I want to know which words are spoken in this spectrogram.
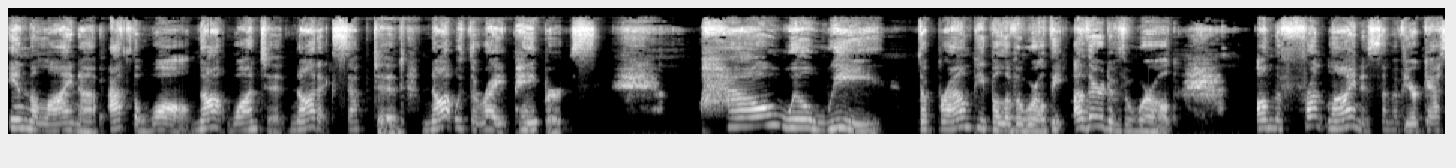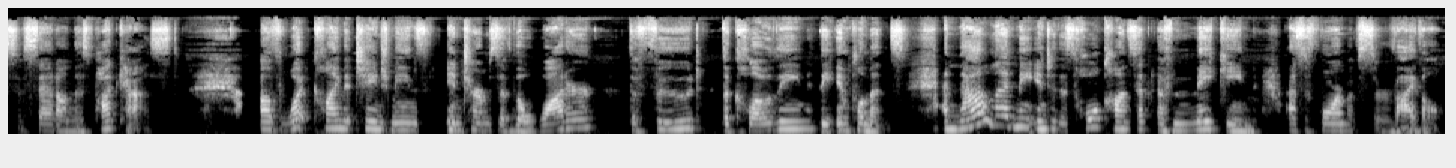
in the lineup, at the wall, not wanted, not accepted, not with the right papers, how will we, the brown people of the world, the othered of the world, on the front line, as some of your guests have said on this podcast, of what climate change means in terms of the water, the food, the clothing, the implements. And that led me into this whole concept of making as a form of survival.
